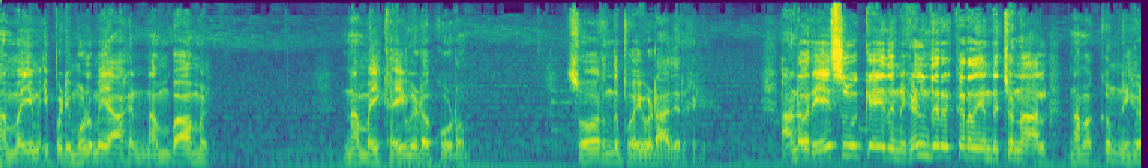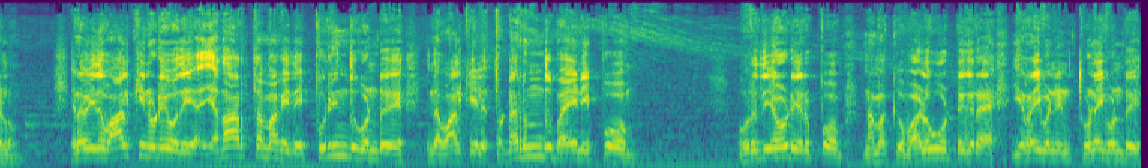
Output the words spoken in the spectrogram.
நம்மையும் இப்படி முழுமையாக நம்பாமல் நம்மை கைவிடக்கூடும். சோர்ந்து போய்விடாதீர்கள். ஆண்டவர் இயேசுவுக்கே இது நிகழ்ந்திருக்கிறது என்று சொன்னால் நமக்கும் நிகழும். எனவே இது வாழ்க்கையினுடைய ஒரு யதார்த்தமாக இதை புரிந்து கொண்டு இந்த வாழ்க்கையில் தொடர்ந்து பயணிப்போம். உறுதியோடு இருப்போம். நமக்கு வலுவூட்டுகிற இறைவனின் துணை கொண்டு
